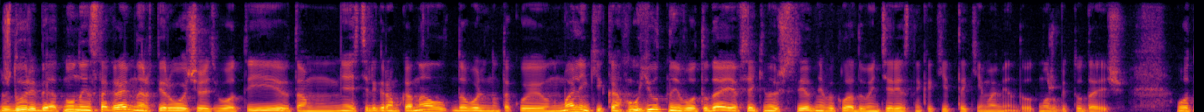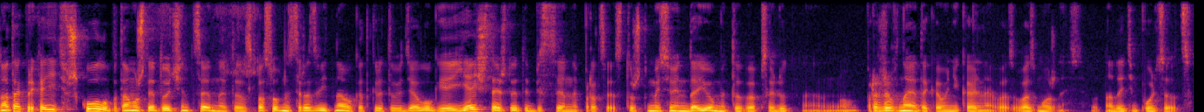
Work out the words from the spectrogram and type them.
Жду ребят. Ну, на Инстаграме, наверное, в первую очередь. Вот. И там у меня есть телеграм-канал довольно такой, он маленький, уютный. Вот. Туда я всякие научные исследования выкладываю, интересные какие-то такие моменты. Вот, может быть, туда еще. Вот. Ну, а так приходите в школу, потому что это очень ценно. Это способность развить навык открытого диалога. Я, я считаю, что это бесценный процесс. То, что мы сегодня даем, это абсолютно ну, прорывная такая уникальная возможность. Вот надо этим пользоваться.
